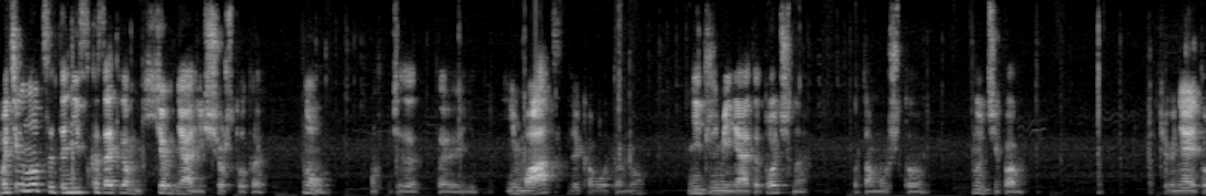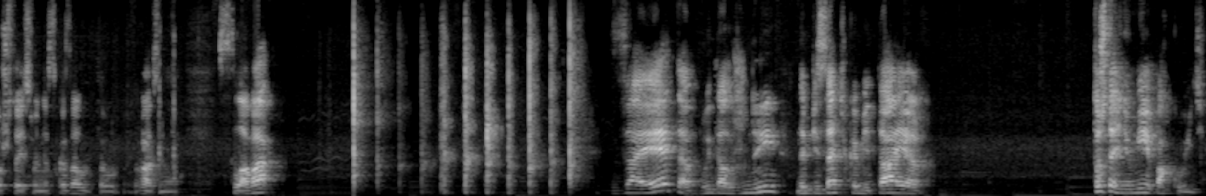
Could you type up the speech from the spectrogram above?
Матернуться это не сказать там херня или еще что-то. Ну, может быть это и, и мат для кого-то, но не для меня это точно. Потому что, ну, типа, херня и то, что я сегодня сказал, это разные слова. За это вы должны написать в комментариях то, что я не умею пакуить.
